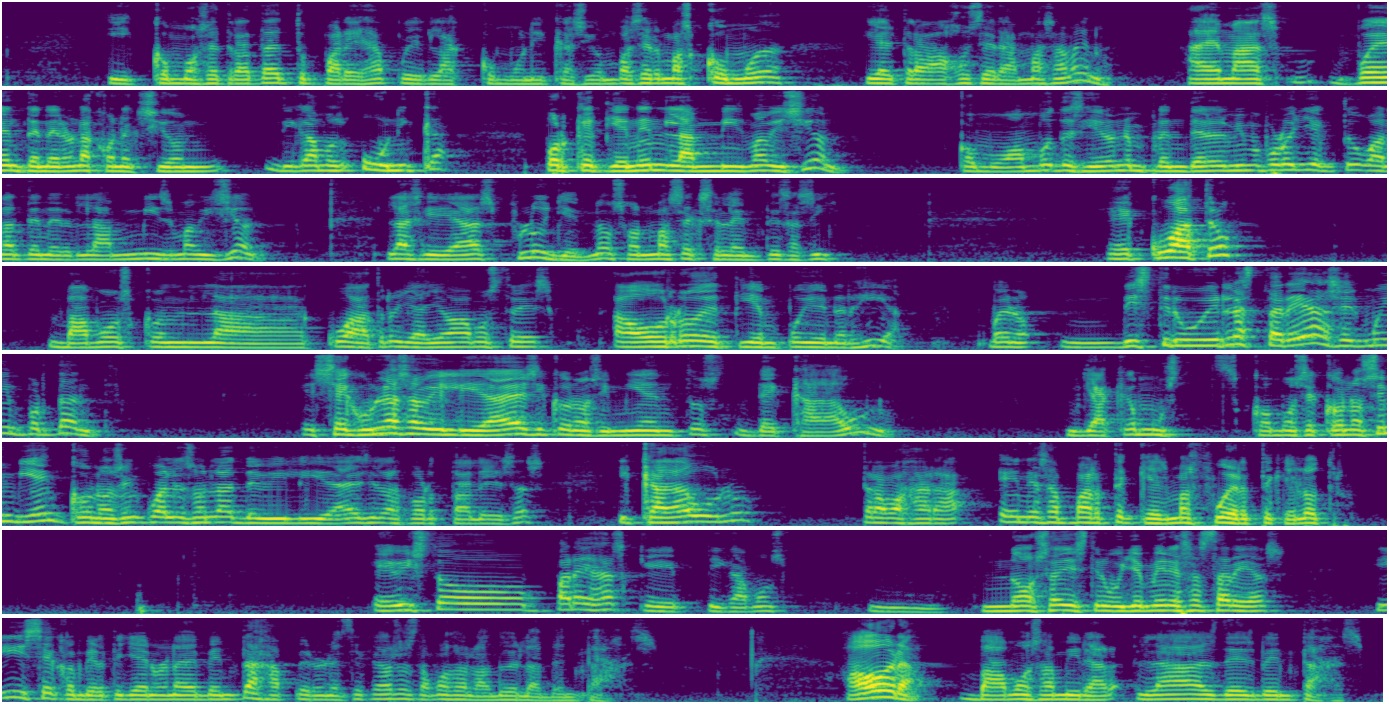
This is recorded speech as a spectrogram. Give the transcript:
y como se trata de tu pareja, pues la comunicación va a ser más cómoda y el trabajo será más ameno. Además, pueden tener una conexión, digamos, única porque tienen la misma visión. Como ambos decidieron emprender el mismo proyecto, van a tener la misma visión. Las ideas fluyen, ¿no? Son más excelentes así. Eh, cuatro, vamos con la cuatro, ya llevamos tres, ahorro de tiempo y energía. Bueno, distribuir las tareas es muy importante según las habilidades y conocimientos de cada uno. Ya que como, se conocen bien, conocen cuáles son las debilidades y las fortalezas y cada uno trabajará en esa parte que es más fuerte que el otro. He visto parejas que, digamos, mm, no se distribuyen bien esas tareas y se convierte ya en una desventaja, pero en este caso estamos hablando de las ventajas. Ahora vamos a mirar las desventajas.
